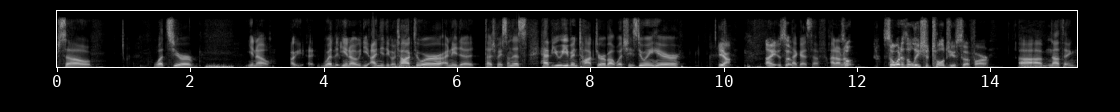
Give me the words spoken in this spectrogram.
So, what's your, you know, whether you know, I need to go talk to her. I need to touch base on this. Have you even talked to her about what she's doing here? Yeah. I, so That kind of stuff. I don't know. so so what has Alicia told you so far? Um, nothing.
